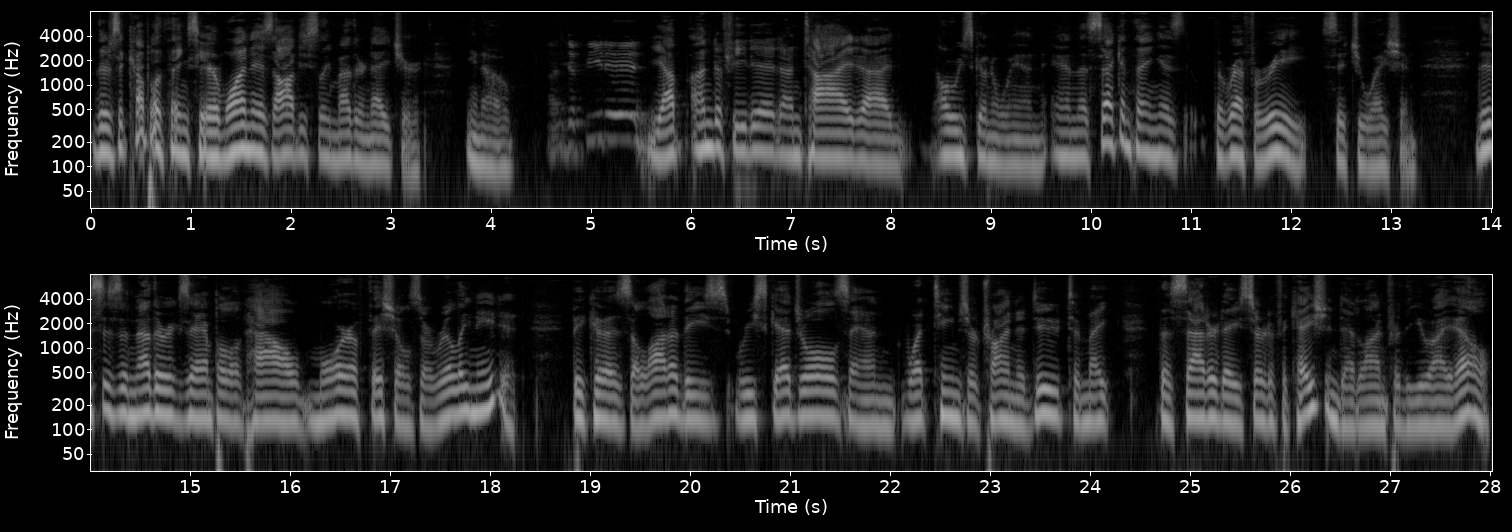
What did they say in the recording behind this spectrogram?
there's a couple of things here. One is obviously Mother Nature, you know, Undefeated. Yep, undefeated, untied, uh, always going to win. And the second thing is the referee situation. This is another example of how more officials are really needed because a lot of these reschedules and what teams are trying to do to make the Saturday certification deadline for the UIL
